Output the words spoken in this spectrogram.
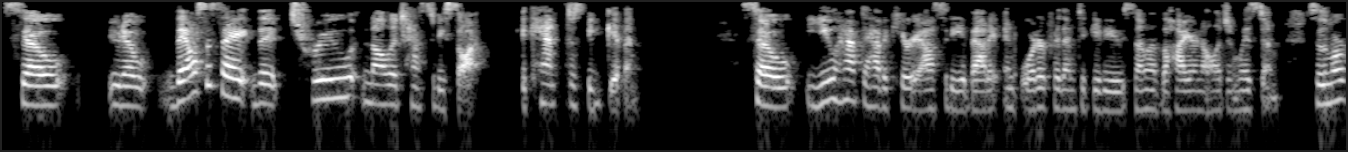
So, you know, they also say that true knowledge has to be sought. It can't just be given. So you have to have a curiosity about it in order for them to give you some of the higher knowledge and wisdom. So the more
